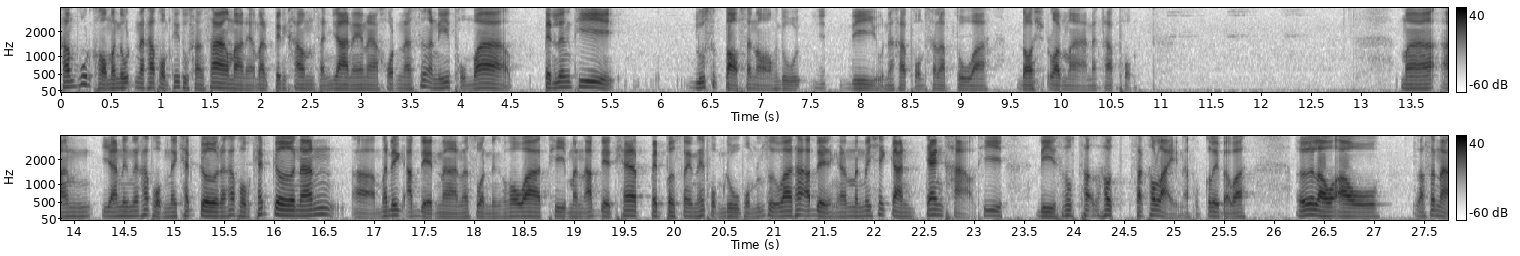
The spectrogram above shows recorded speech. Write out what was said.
คำพูดของมนุษย์นะครับผมที่ถูกสรรสร้างมาเนี่ยมันเป็นคำสัญญาในอนาคตนะซึ่งอันนี้ผมว่าเป็นเรื่องที่รู้สึกตอบสนองดูดีอยู่นะครับผมสำหรับตัวดอชรอนมานะครับผม มาอันอีกอันหนึ่งนะครับผมในแคทเกิร์นะครับผมแคทเกิร์นั้นไม่ได้อัปเดตนานนะส่วนหนึ่งเพราะว่าทีมันอัปเดตแค่เป็นเปอร์เซ็นต์ให้ผมดู ผมรู้สึกว่าถ้าอัปเดตอย่างนั้นมันไม่ใช่การแจ้งข่าวที่ดีสักเท่าไหร่นะผมก็เลยแบบว่า เออเราเอาลักษณะ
